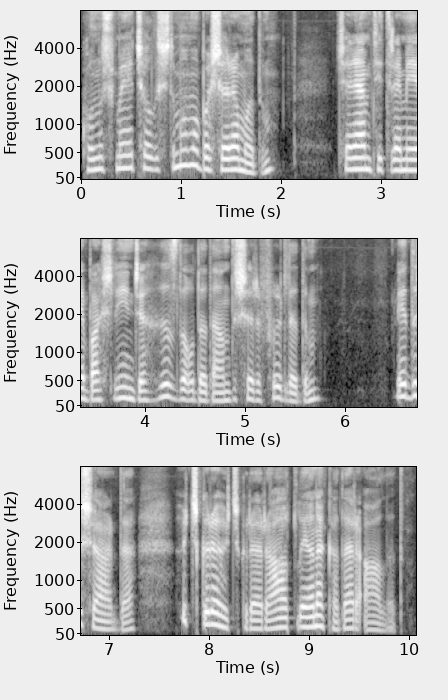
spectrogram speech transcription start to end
Konuşmaya çalıştım ama başaramadım. Çenem titremeye başlayınca hızla odadan dışarı fırladım ve dışarıda hıçkıra hıçkıra rahatlayana kadar ağladım.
